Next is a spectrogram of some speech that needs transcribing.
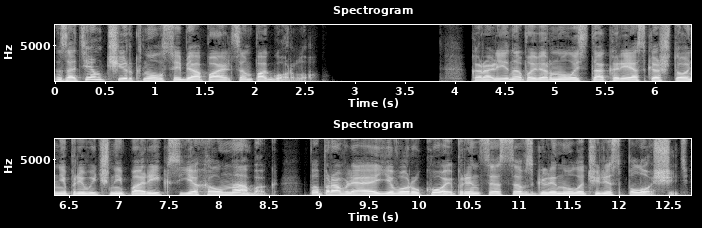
затем чиркнул себя пальцем по горлу. Каролина повернулась так резко, что непривычный парик съехал на бок. Поправляя его рукой, принцесса взглянула через площадь,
